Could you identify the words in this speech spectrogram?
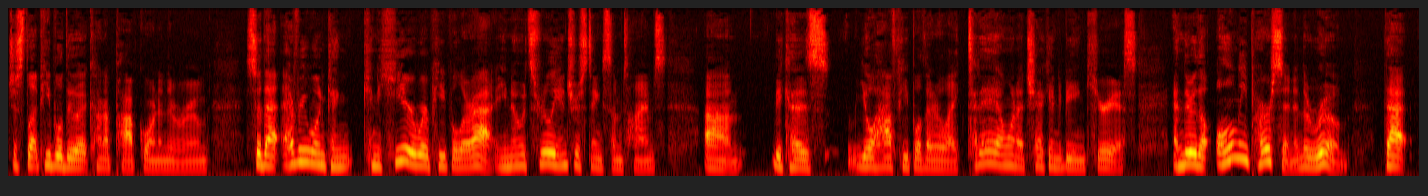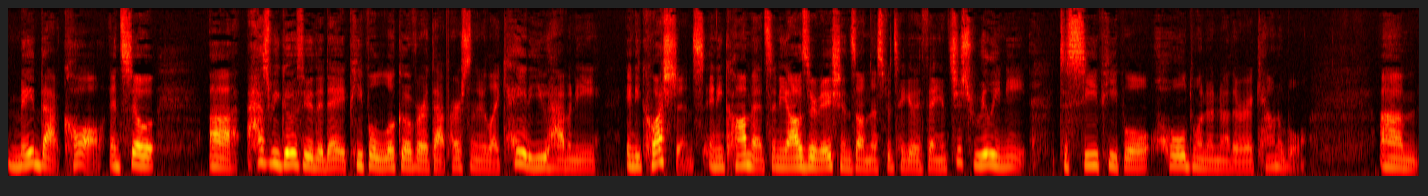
just let people do it, kind of popcorn in the room, so that everyone can can hear where people are at. You know, it's really interesting sometimes um, because you'll have people that are like, today I want to check into being curious, and they're the only person in the room that made that call. And so, uh, as we go through the day, people look over at that person. They're like, hey, do you have any any questions, any comments, any observations on this particular thing. It's just really neat to see people hold one another accountable. Um,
